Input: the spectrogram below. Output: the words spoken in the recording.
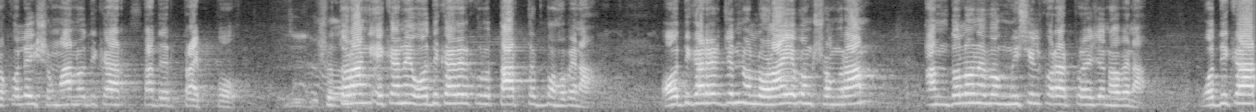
সকলেই সমান অধিকার তাদের প্রাপ্য। সুতরাং এখানে অধিকারের কোনো তারতম্য হবে না। অধিকারের জন্য লড়াই এবং সংগ্রাম, আন্দোলন এবং মিছিল করার প্রয়োজন হবে না। অধিকার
